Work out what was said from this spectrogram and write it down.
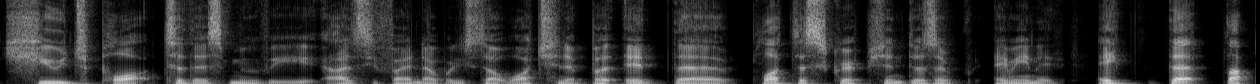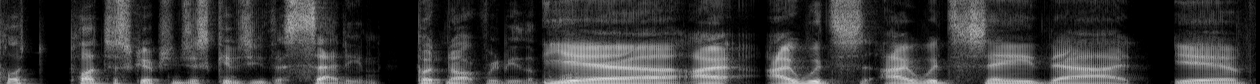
huge plot to this movie as you find out when you start watching it but it the plot description doesn't i mean it, it that, that plot, plot description just gives you the setting but not really the plot. yeah i i would i would say that if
